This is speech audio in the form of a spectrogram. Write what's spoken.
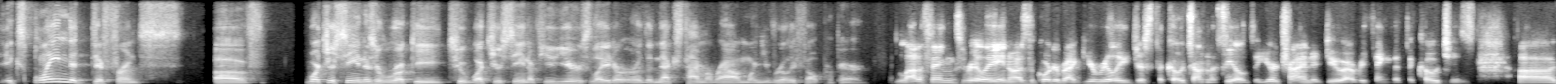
Explain the difference of what you're seeing as a rookie to what you're seeing a few years later or the next time around when you really felt prepared a lot of things really. You know as the quarterback you're really just the coach on the field. So you're trying to do everything that the coach is uh,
